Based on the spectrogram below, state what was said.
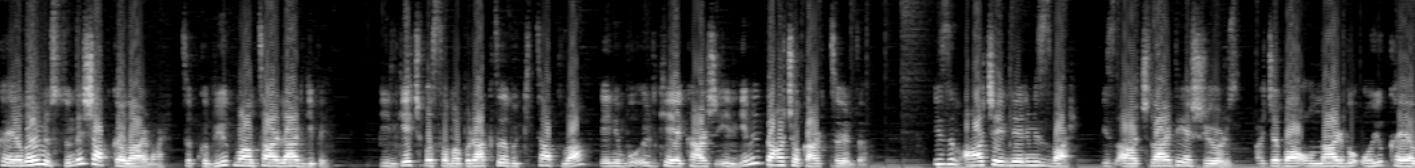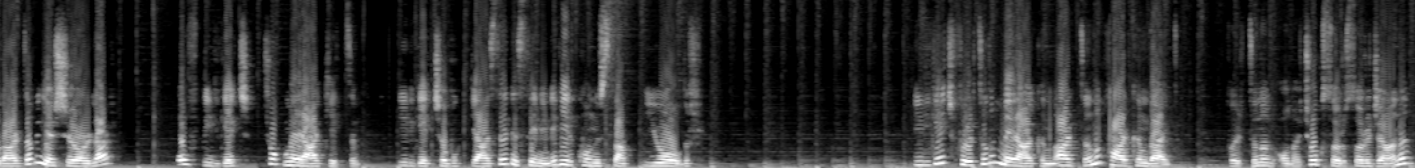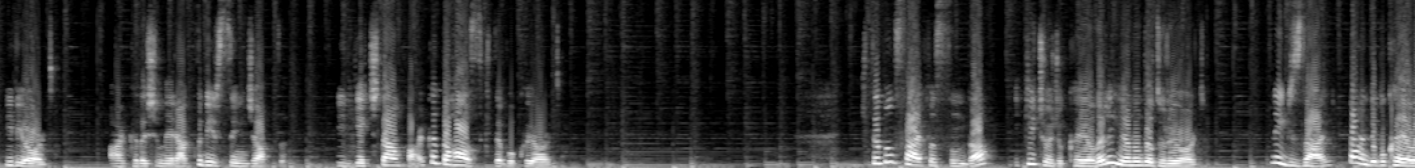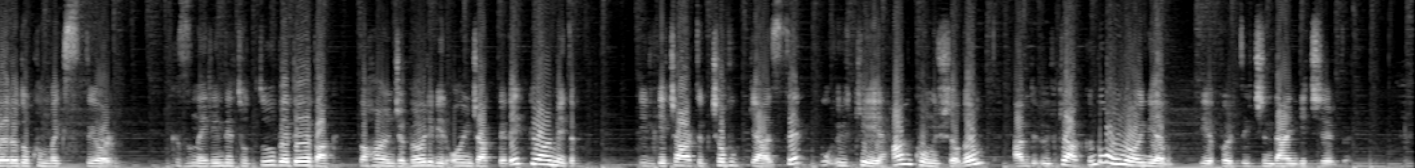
Kayaların üstünde şapkalar var. Tıpkı büyük mantarlar gibi. Bilgeç basama bıraktığı bu kitapla benim bu ülkeye karşı ilgimi daha çok arttırdı. Bizim ağaç evlerimiz var. Biz ağaçlarda yaşıyoruz. Acaba onlar bu oyuk kayalarda mı yaşıyorlar? Of Bilgeç, çok merak ettim. Bilgeç çabuk gelse de seninle bir konuşsam iyi olur. Bilgeç fırtının merakının arttığının farkındaydı. Fırtının ona çok soru soracağını biliyordu. Arkadaşı meraklı bir sincaptı. Bilgeç'ten farkı daha az kitap okuyordu. Kitabın sayfasında iki çocuk kayaların yanında duruyordu. Ne güzel, ben de bu kayalara dokunmak istiyorum. Kızın elinde tuttuğu bebeğe bak. Daha önce böyle bir oyuncak bebek görmedim. Bilgeç artık çabuk gelse bu ülkeyi hem konuşalım hem de ülke hakkında oyun oynayalım diye fırtı içinden geçirdi.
